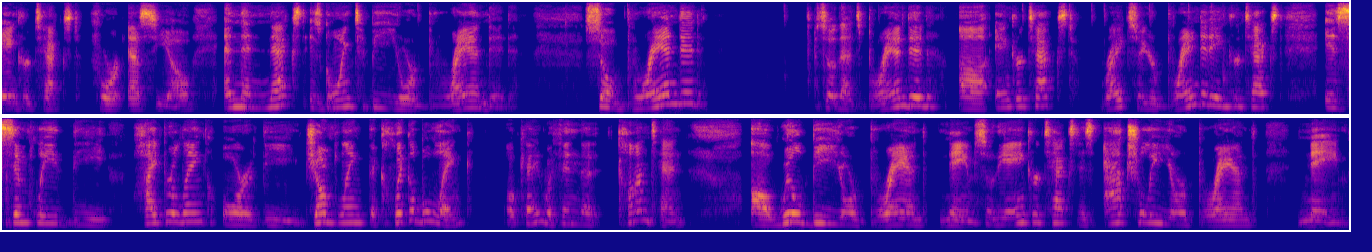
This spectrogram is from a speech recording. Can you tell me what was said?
anchor text for SEO. And then next is going to be your branded. So branded, so that's branded uh, anchor text right? So your branded anchor text is simply the hyperlink or the jump link, the clickable link, okay, within the content uh, will be your brand name. So the anchor text is actually your brand name.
